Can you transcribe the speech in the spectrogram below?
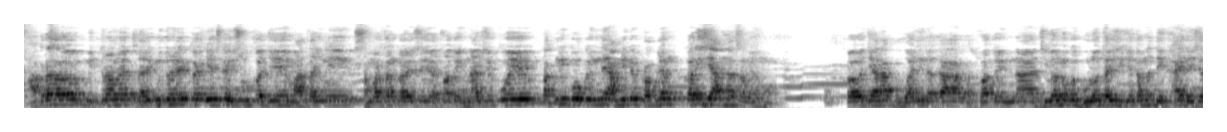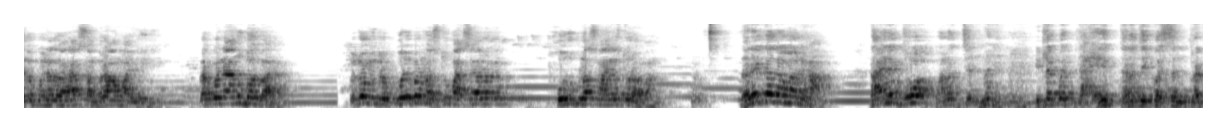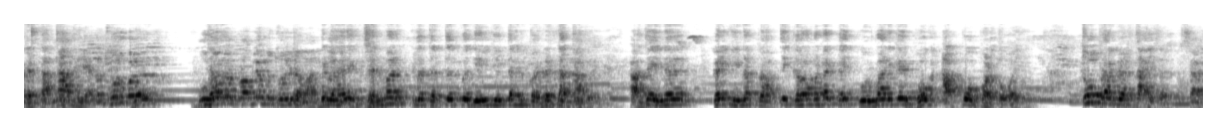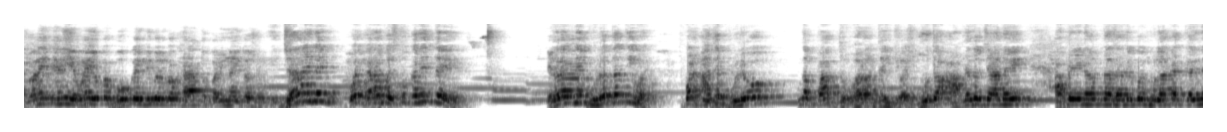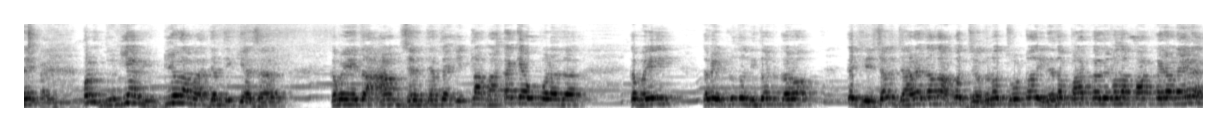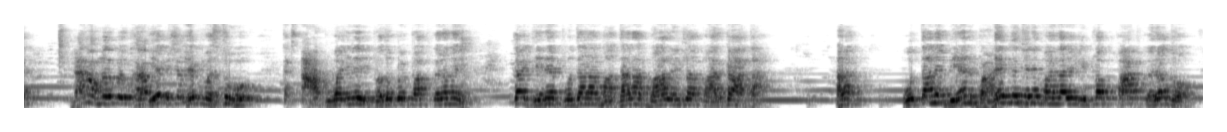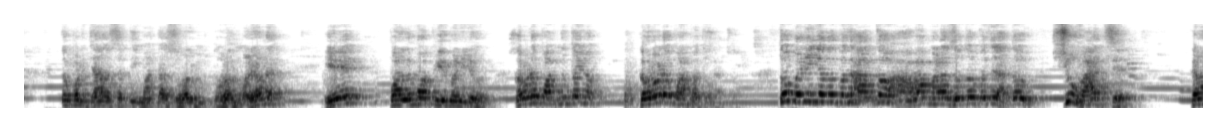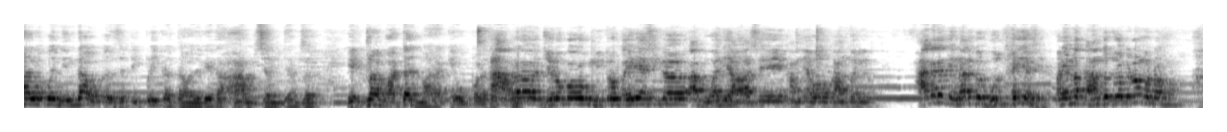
આપણા મિત્રોને, દરેક મિત્રોને એ જ કહીશું કે જે માતાજીને સમર્થન કરે છે અથવા તો એમના વિશે કોઈ તકલીફો કે એમને આમની કોઈ પ્રોબ્લેમ કરી છે આજના સમયમાં. જ્યારે ભુવાજી નતા અથવા તો એમના જીવનમાં કોઈ ભૂલો થઈ છે જે તમને દેખાઈ રહી છે, તો કોઈના દ્વારા સંભળાવવામાં આવી રહી છે. કોઈના અનુભવ દ્વારા. તો જો મિત્રો કોઈ પણ વસ્તુ પાછળ થોડું પ્લસ માઇનસ તો રહેવાનું. દરેક જ આવવાનું હા. ડાયરેક્ટ જો માણસ જન્મે ને. એટલે કોઈ ડાયરેક્ટ તરત એક ક્વેશ્ચન પ્રગટ ના ના થઈ તો થોડું પણ ભૂલોનો પ્રોબ્લેમ તો થોડી રહેવાની. ડાયરેક્ટ જન્મ એટલે તરત જ કોઈ દેવી દેવતા એને પ્રગટ ના થઈ આજે એને કંઈક એને પ્રાપ્તિ કરવા માટે કંઈક કુરબાની કંઈક ભોગ આપવો પડતો હોય. તો પ્રગટ થાય છે. સાચું અને એની એમાં એવું કે ભોગ કઈ કોઈ લોકો ખરાબ તો કરી નહીં કશું. જરાય નહીં. કોઈ ખરાબ વસ્તુ કરી જ નહીં. એટલે ભૂલો થતી હોય. પણ આજે ભૂલ્યો નો પાપ ધોવારણ થઈ ગયો છે. હું તો આપણે તો જ્યાં નહીં આપણે એના એમના સાથે કોઈ મુલાકાત કરી નહીં. પણ દુનિયા વિડીયોના માધ્યમથી કહે છે કે ભાઈ એ તો આમ છે તેમ છે. એટલા માટે કહેવું પડે છે કે ભાઈ તમે એટલું તો નિધન કરો કે જેસલ જાડેજા તો આખો જગનો ચોટો એને તો પાપ કર્યો એટલો તો પાપ કર્યો નહીં ને. ના ના અમને તો કોઈ ખરાબ એક એક વસ્તુ કે આ ભુવાજીને એટલો તો કોઈ પાપ કર્યો નહીં કે જેને પોતાના માથાના બાલ એટલા પારકા હતા. હા? પોતાને બેન ભાણેજને જેને મારનાર એટલો પાપ કર્યો તો તો પણ જ્યાં સતી માતા સોરલ ધોરણ મળ્યો ને એ પલમો પીર બની ગયો. કરોડો પાપ નતો એનો. કરોડો પાપ હતો. તો બની ગયો તો પછી આ તો આવા માણસો તો પછી આ તો શું વાત છે? ઘણા લોકો નિંદાઓ કરે છે ટિપ્પણી કરતા હોય છે કે આમ છે તેમ છે. એટલા માટે જ મારા કેવું પડે છે. આપણા જે લોકો મિત્રો કહી રહ્યા છે કે આ ભુવાજી આવા છે આમને આવું કામ કર્યું. હા કદાચ એમનાથી કોઈ ભૂલ થઈ હશે પણ એમનો કામ તો જો કેટલો મોટો.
